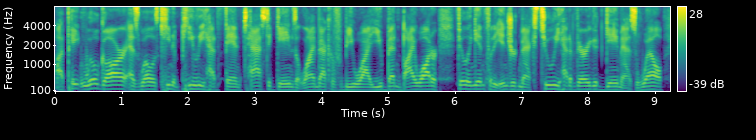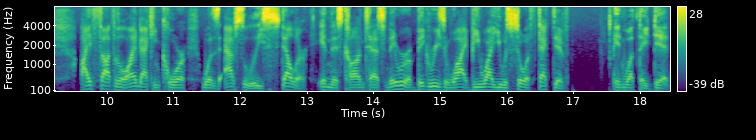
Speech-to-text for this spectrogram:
Uh, Payton Wilgar, as well as Keenan Pili, had fantastic games at linebacker for BYU. Ben Bywater, filling in for the injured Max Tooley, had a very good game as well. I thought that the linebacking corps was absolutely stellar in this contest, and they were a big reason why BYU was so effective in what they did.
